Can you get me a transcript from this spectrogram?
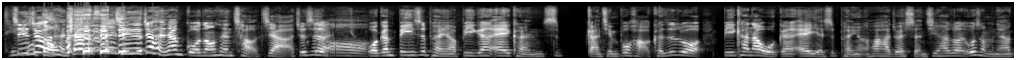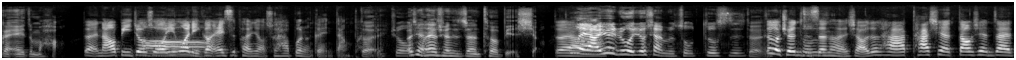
其实就很像，其实就很像国中生吵架，就是我跟 B 是朋友，B 跟 A 可能是。感情不好，可是如果 B 看到我跟 A 也是朋友的话，他就会生气。他说：“为什么你要跟 A 这么好？”对，然后 B 就说：“因为你跟 A 是朋友，所以他不能跟你当朋友。”对，而且那个圈子真的特别小。对啊，对啊，因为如果就像你们说，就是对这个圈子真的很小，就是他他现在到现在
